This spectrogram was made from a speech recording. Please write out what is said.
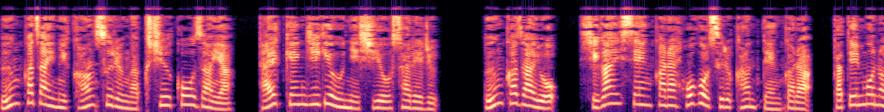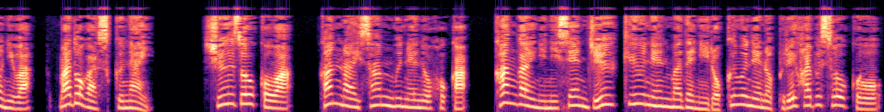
文化財に関する学習講座や体験事業に使用される。文化財を紫外線から保護する観点から建物には窓が少ない。収蔵庫は館内3棟のほか館外に2019年までに6棟のプレハブ倉庫を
